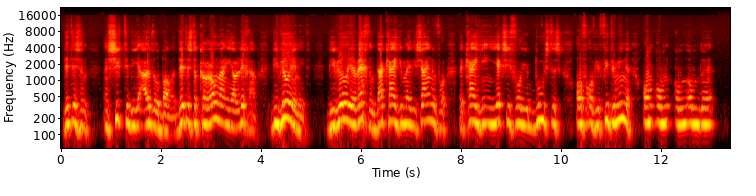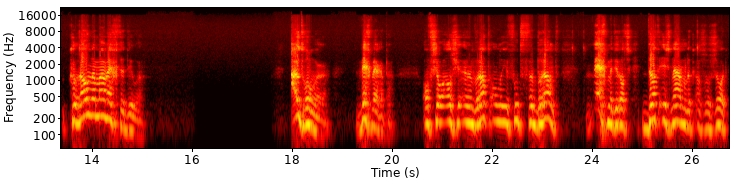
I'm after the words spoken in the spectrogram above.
Dit is een, een ziekte die je uit wil ballen. Dit is de corona in jouw lichaam. Die wil je niet. Die wil je wegdoen. Daar krijg je medicijnen voor. Daar krijg je injecties voor, je boosters of, of je vitamine. Om, om, om, om de corona maar weg te duwen. Uithongeren. Wegwerpen. Of zoals je een wrat onder je voet verbrandt. Weg met die rots. Dat is namelijk als een soort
